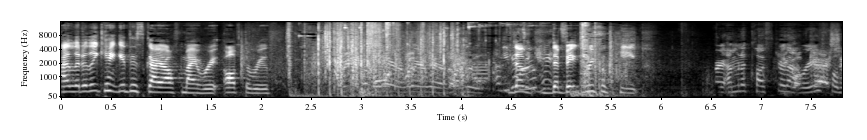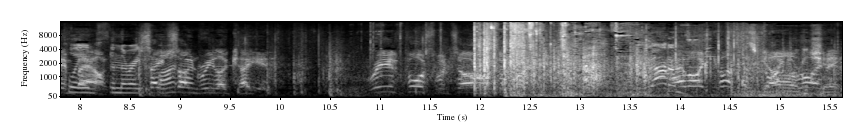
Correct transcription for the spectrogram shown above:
I literally can't get this guy off my roo- off the roof. Where? Where? Where? What roof? He doesn't The the big roof of keep. All right, I'm gonna cluster You've that got roof. Hopefully inbound. it's in the right Safe spot. zone relocated. Reinforcements are on the way. Got him. Allied cluster Let's go. strike Good arriving. shit.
